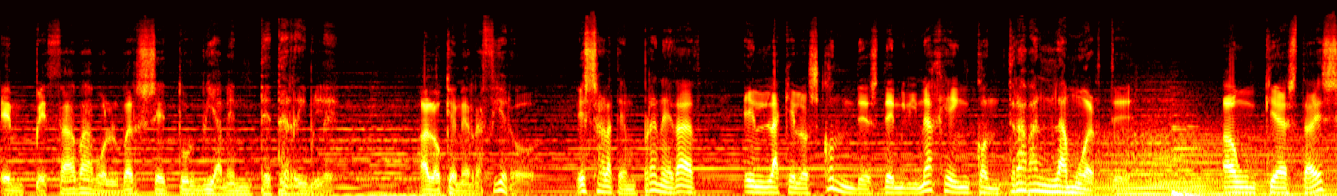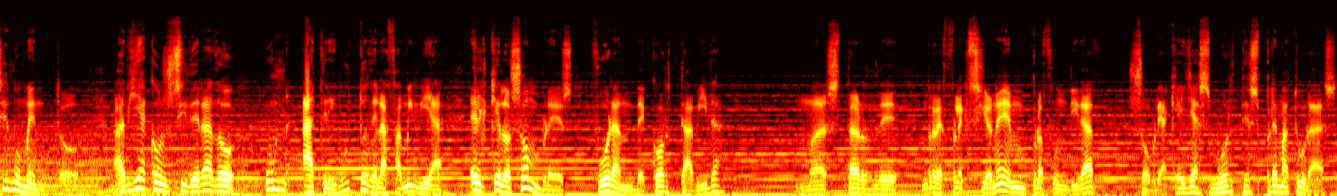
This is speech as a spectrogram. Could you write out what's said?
empezaba a volverse turbiamente terrible. A lo que me refiero es a la temprana edad en la que los condes de mi linaje encontraban la muerte. Aunque hasta ese momento había considerado un atributo de la familia el que los hombres fueran de corta vida, más tarde reflexioné en profundidad sobre aquellas muertes prematuras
